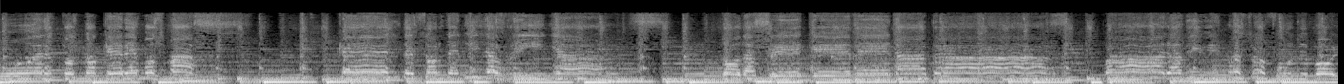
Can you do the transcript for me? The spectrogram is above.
Muertos no queremos más que el desorden y las riñas, todas se queden atrás para vivir nuestro fútbol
